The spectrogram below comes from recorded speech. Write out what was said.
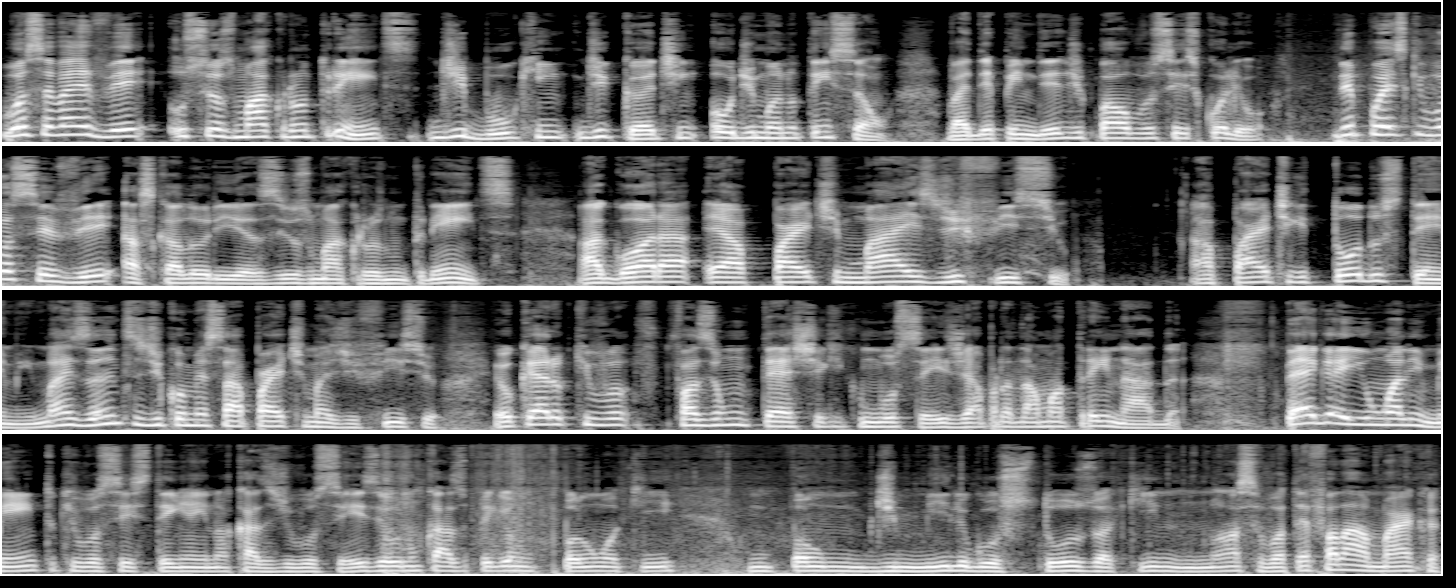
você vai ver os seus macronutrientes de booking, de cutting ou de manutenção. Vai depender de qual você escolheu. Depois que você vê as calorias e os macronutrientes, agora é a parte mais difícil. A parte que todos temem. Mas antes de começar a parte mais difícil, eu quero que fazer um teste aqui com vocês já para dar uma treinada. Pega aí um alimento que vocês têm aí na casa de vocês. Eu no caso peguei um pão aqui, um pão de milho gostoso aqui. Nossa, vou até falar a marca,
